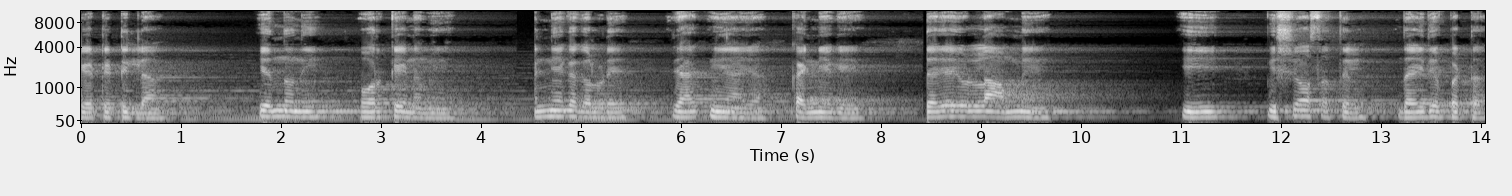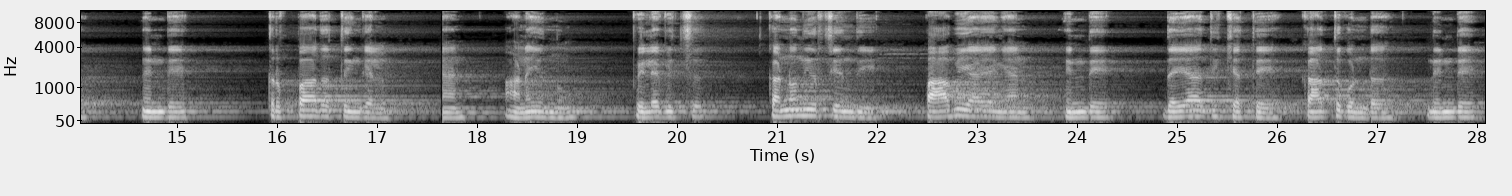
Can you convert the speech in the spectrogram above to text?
കേട്ടിട്ടില്ല എന്നു നീ ഓർക്കേണമേ. കന്യകകളുടെ രാജ്ഞിയായ കന്യകെ ദയയുള്ള അമ്മേ ഈ വിശ്വാസത്തിൽ ധൈര്യപ്പെട്ട് നിന്റെ തൃപ്പാദത്തിങ്കൽ ഞാൻ അണയുന്നു. വിലപിച്ച് കണ്ണുനീർ ചിന്തി പാപിയായ ഞാൻ നിന്റെ ദയാധിക്യത്തെ കാത്തുകൊണ്ട് നിന്റെ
